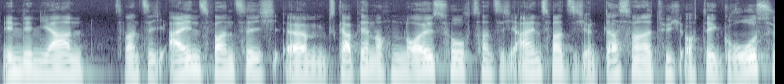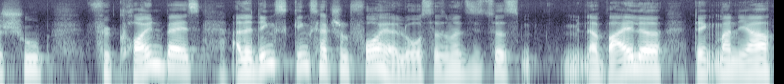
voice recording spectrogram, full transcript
in den Jahren 2021. Ähm, es gab ja noch ein neues Hoch 2021 und das war natürlich auch der große Schub für Coinbase. Allerdings ging es halt schon vorher los. Also man sieht das Weile, denkt man, ja,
